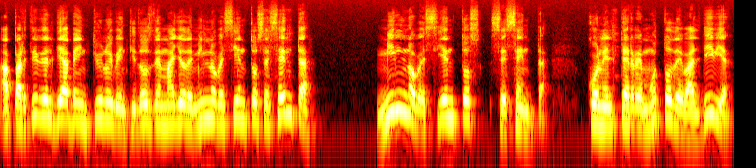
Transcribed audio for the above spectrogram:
a partir del día 21 y 22 de mayo de 1960. 1960, con el terremoto de Valdivia,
